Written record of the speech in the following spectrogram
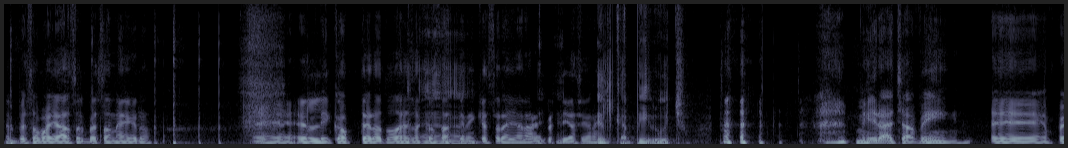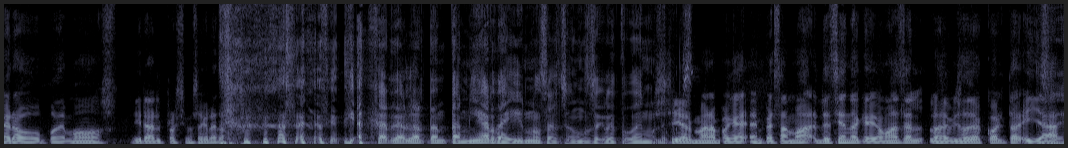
El beso payaso, el beso negro. eh, el helicóptero, todas esas cosas Ajá. tienen que hacer allá las investigaciones. El capirucho. Mira, Chapín, eh, pero podemos ir al próximo secreto. y dejar de hablar tanta mierda e irnos al segundo secreto, démosle. Sí, pues. hermana, porque empezamos diciendo que íbamos a hacer los episodios cortos y ya Sí.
